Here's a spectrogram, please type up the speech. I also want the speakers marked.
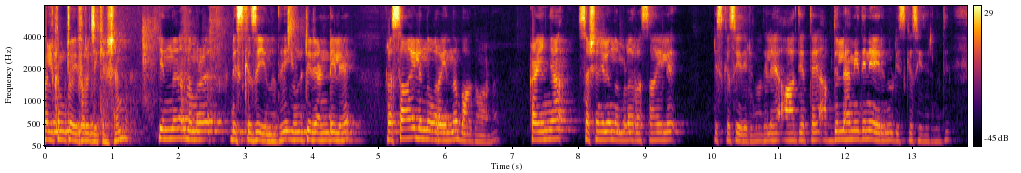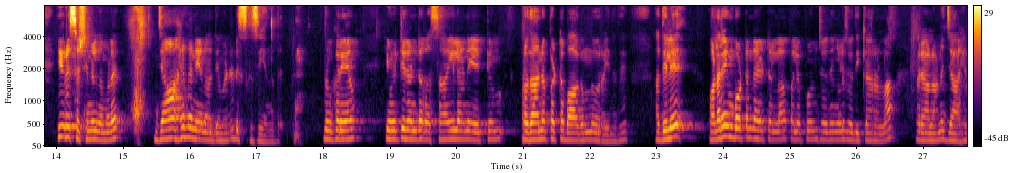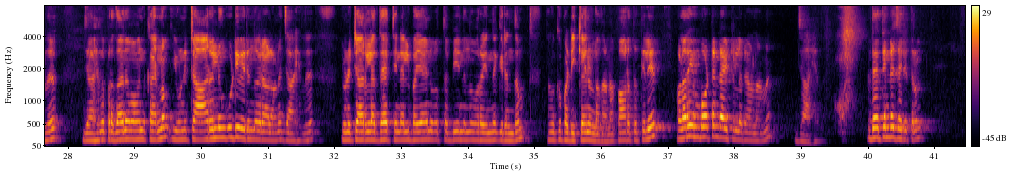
Speaker 1: Welcome to ഐഫർ education ഇന്ന് നമ്മൾ discuss ചെയ്യുന്നത് യൂണിറ്റ് രണ്ടിലെ റസായിൽ എന്ന് പറയുന്ന ഭാഗമാണ്. കഴിഞ്ഞ സെഷനിലും നമ്മൾ റസായിൽ ഡിസ്കസ് ചെയ്തിരുന്നു. അതിലെ ആദ്യത്തെ അബ്ദുൽ ഹമീദിനെ ആയിരുന്നു ഡിസ്കസ് ചെയ്തിരുന്നത്. ഈ ഒരു സെഷനിൽ നമ്മൾ ജാഹിദനെയാണ് ആദ്യമായിട്ട് ഡിസ്കസ് ചെയ്യുന്നത്. നമുക്കറിയാം യൂണിറ്റ് രണ്ട് റസായിലാണ് ഏറ്റവും പ്രധാനപ്പെട്ട ഭാഗം എന്ന് പറയുന്നത്. അതിൽ വളരെ ഇമ്പോർട്ടന്റ് ആയിട്ടുള്ള പലപ്പോഴും ചോദ്യങ്ങൾ ചോദിക്കാറുള്ള ഒരാളാണ് ജാഹിദ്. ജാഹിദ് പ്രധാനമാവാൻ കാരണം യൂണിറ്റ് ആറിലും കൂടി വരുന്ന ഒരാളാണ് ജാഹിദ്. യൂണിറ്റ് ആറിൽ അദ്ദേഹത്തിന്റെ അൽ ബയാൻ വത്തബീൻ എന്ന് പറയുന്ന ഗ്രന്ഥം നമുക്ക് പഠിക്കാനുള്ളതാണ്. അപ്പോൾ അർത്ഥത്തിൽ വളരെ ഇമ്പോർട്ടന്റ് ആയിട്ടുള്ള ഒരാളാണ് ജാഹിദ്. അദ്ദേഹത്തിന്റെ ചരിത്രം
